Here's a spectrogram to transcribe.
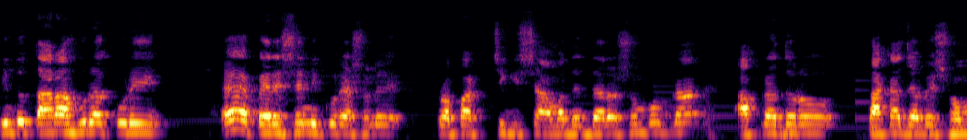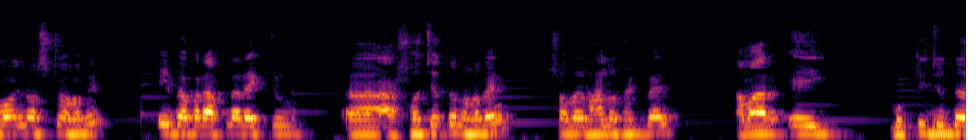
কিন্তু তাড়াহুড়া করে হ্যাঁ প্যারেশানি করে আসলে প্রপার চিকিৎসা আমাদের দ্বারা সম্ভব না। আপনাদেরও টাকা যাবে, সময় নষ্ট হবে। এই ব্যাপারে আপনারা একটু সচেতন হবেন। সবাই ভালো থাকবেন। আমার এই মুক্তিযোদ্ধা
